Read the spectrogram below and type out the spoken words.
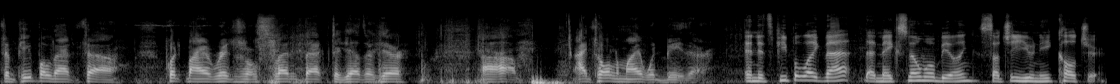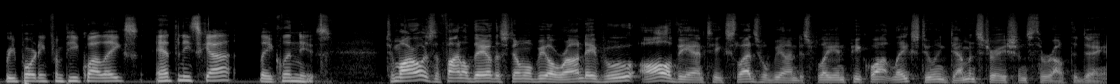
The people that uh, put my original sled back together here, uh, I told them I would be there. And it's people like that that make snowmobiling such a unique culture. Reporting from Pequot Lakes, Anthony Scott, Lakeland News. Tomorrow is the final day of the Snowmobile Rendezvous. All of the antique sleds will be on display in Pequot Lakes doing demonstrations throughout the day.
